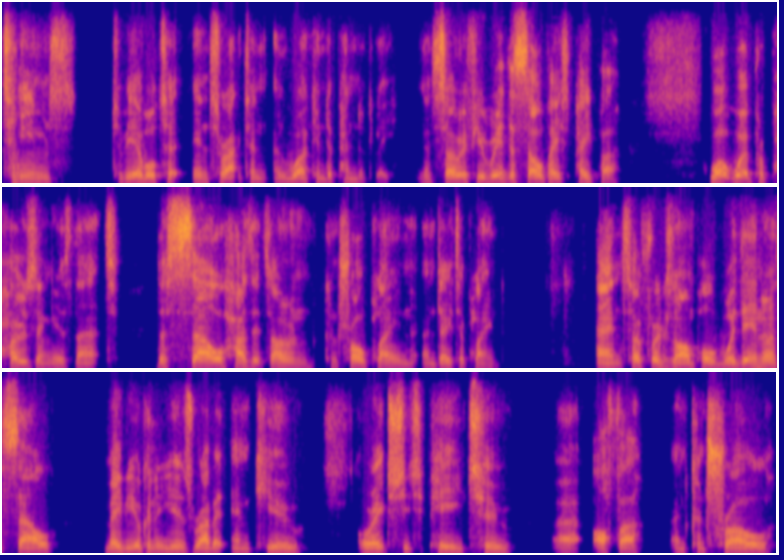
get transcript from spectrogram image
teams to be able to interact and, and work independently. And so if you read the cell-based paper, what we're proposing is that the cell has its own control plane and data plane. And so, for example, within a cell, maybe you're going to use RabbitMQ or HTTP to uh, offer and control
